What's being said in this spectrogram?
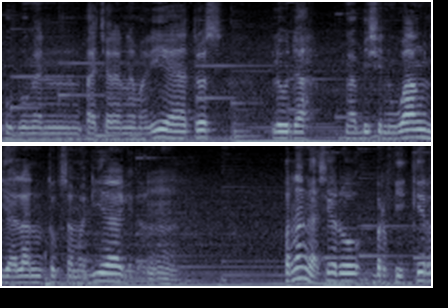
hubungan pacaran sama dia terus lo udah ngabisin uang jalan untuk sama dia gitu. Mm-mm. pernah nggak sih lo berpikir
